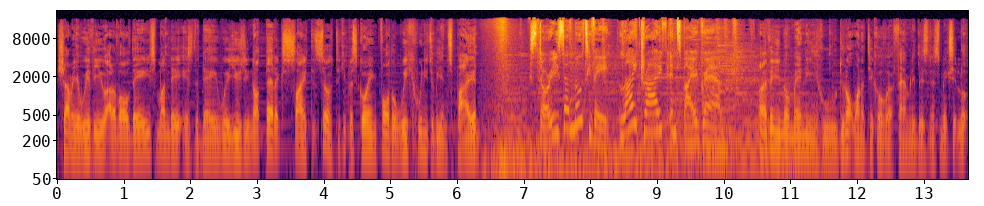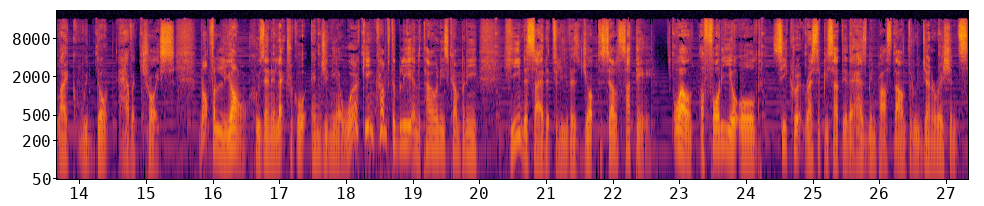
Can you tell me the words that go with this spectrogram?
Shami with you out of all days. Monday is the day we're usually not that excited, so to keep us going for the week, we need to be inspired. Stories that motivate. Lite Drive Inspiregram. I think you know many who do not want to take over a family business makes it look like we don't have a choice. Not for Leong, who's an electrical engineer working comfortably in a Taiwanese company. He decided to leave his job to sell satay well, a 40 year old secret recipe satay that has been passed down through generations.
